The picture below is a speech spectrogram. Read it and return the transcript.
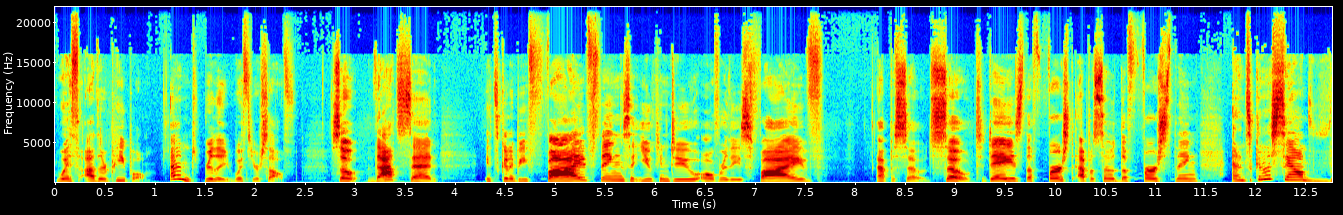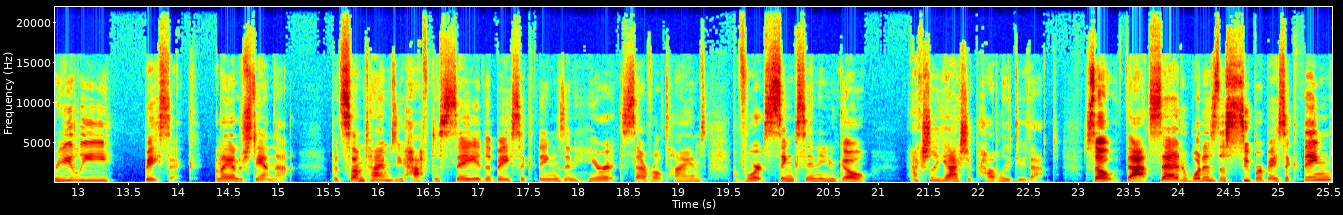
with other people and really with yourself. So, that said, it's going to be five things that you can do over these five episodes. So today is the first episode, the first thing, and it's going to sound really basic. And I understand that. But sometimes you have to say the basic things and hear it several times before it sinks in and you go, actually, yeah, I should probably do that. So, that said, what is the super basic thing?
